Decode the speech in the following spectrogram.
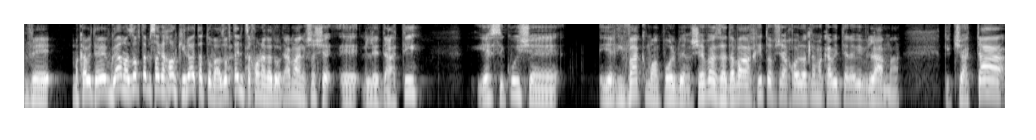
ומכבי תל אביב גם עזוב את המשחק האחרון כי היא לא הייתה טובה, עזוב את הניצחון הגדול. אתה יודע מה, אני חושב שלדעתי, יש סיכוי שיריבה כמו הפועל באר שבע זה הדבר הכי טוב שיכול להיות למכבי תל אביב, למה? כי כשאתה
